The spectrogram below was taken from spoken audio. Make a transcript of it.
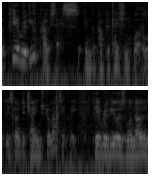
the peer review process in the publication world is going to change dramatically. Peer reviewers will no,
